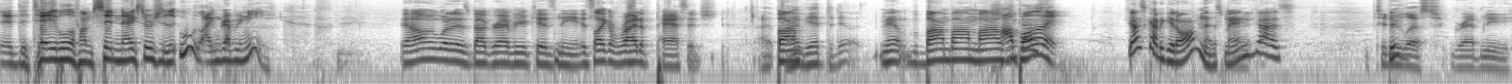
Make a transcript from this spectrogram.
at the table. If I'm sitting next to her, she's like, "Ooh, I can grab your knee." Yeah, I don't know what it is about grabbing your kid's knee. It's like a rite of passage. I, Bomb. I've yet to do it. Yeah, bomb bomb miles. Hop guys, on it. You guys got to get on this, man. You guys. To do list. Grab knee.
